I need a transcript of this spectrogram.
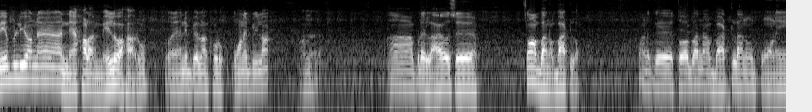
બેબલીઓને નેહાળા મેલવા સારું તો એની પહેલાં થોડુંક પોણે પીલા અને આ આપણે લાવ્યો છે તોબાનો બાટલો. કારણ કે તોબાના બાટલાનું પોણી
